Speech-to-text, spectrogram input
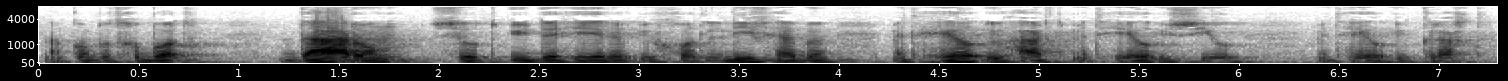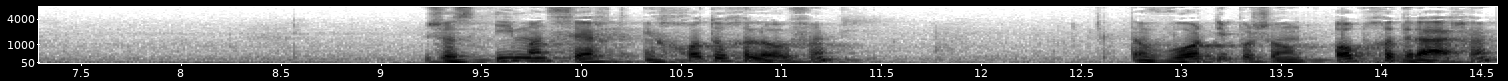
dan komt het gebod. Daarom zult u de Heere, uw God, lief hebben met heel uw hart, met heel uw ziel, met heel uw kracht. Dus als iemand zegt in God te geloven, dan wordt die persoon opgedragen.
